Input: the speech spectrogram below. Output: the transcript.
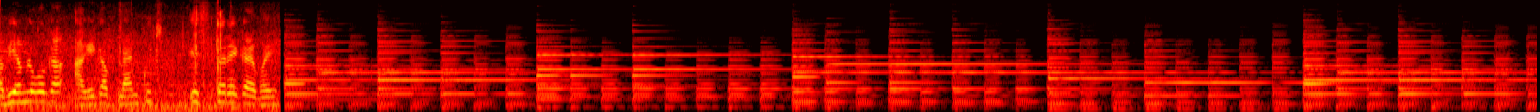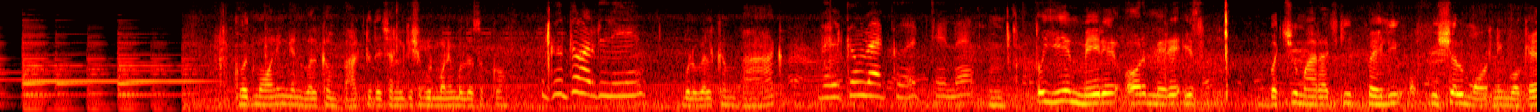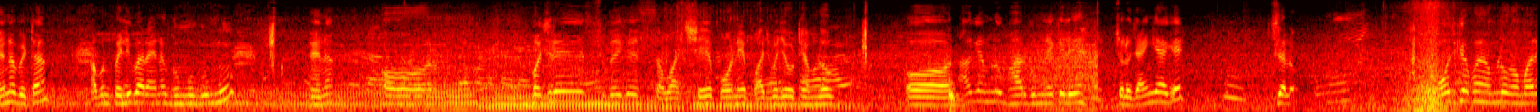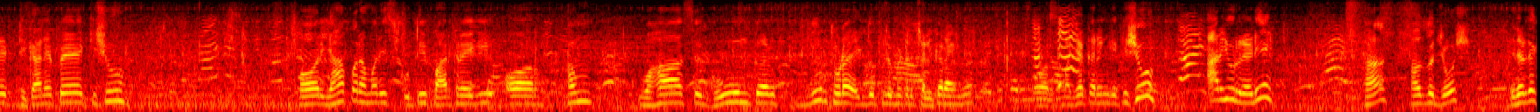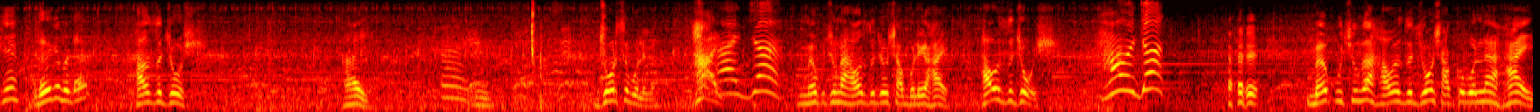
अभी हम लोगों का आगे का प्लान कुछ इस तरह का है भाई। Good morning and welcome back to the channel Kishore good morning बोल दो सबको। गुड मॉर्निंग बोलो welcome back welcome back to channel तो ये मेरे और मेरे इस बच्चू महाराज की पहली ऑफिशियल मॉर्निंग वॉक है ना बेटा? अपन पहली बार आए ना घुमू घुमू, है ना? और बज रहे सुबह के सवा छः पौने पाँच बजे उठे हम लोग। और आगे हम लोग बाहर घूमने के लिए। चलो जाएँगे आगे? चलो। पहुँच गए भाई हम लोग हमारे ठिकाने पे, किशु। और यहाँ पर हमारी स्कूटी पार्क रहेगी और हम वहाँ से घूम कर दूर थोड़ा एक दो किलोमीटर चल कर आएँगे। और मज़ा करेंगे। किशु? आर यू रेडी हाँ हाउस द जोश इधर देखिए इधर देखिए बेटा। हाउस द जोश हाय ज़ोर से बोलेगा। हाय मैं पूछूँगा हाउस द जोश आप बोलेगा हाय हाउस द जोश मैं पूछूँगा हाउ इज़ द जोश आपको बोलना है हाय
